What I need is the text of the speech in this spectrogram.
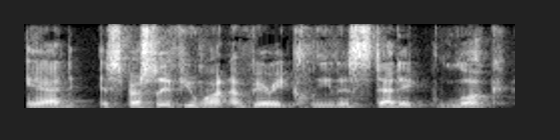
And especially if you want a very clean aesthetic look,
